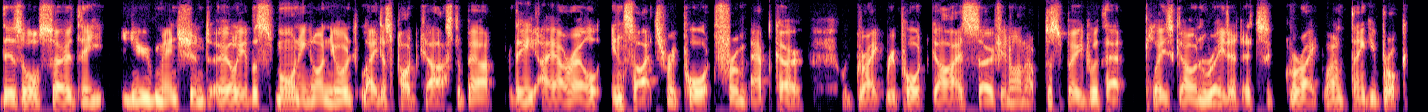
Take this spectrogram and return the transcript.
There's also the, you mentioned earlier this morning on your latest podcast about the ARL Insights report from APCO. Great report, guys. So if you're not up to speed with that, please go and read it. It's a great one. Thank you, Brooke.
